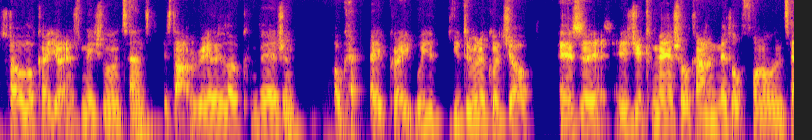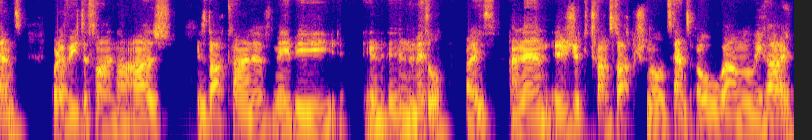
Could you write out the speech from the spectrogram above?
So look at your informational intent. Is that really low conversion? Okay, great. Well, you're doing a good job. Is it is your commercial kind of middle funnel intent, whatever you define that as? Is that kind of maybe in, in the middle, right? And then is your transactional intent overwhelmingly high?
